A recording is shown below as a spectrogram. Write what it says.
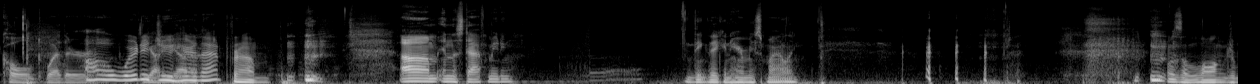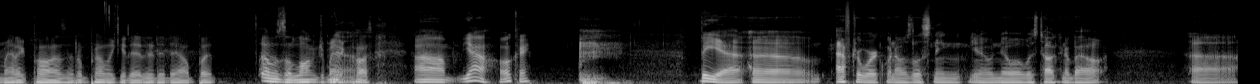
cold weather Oh, where did yada, you yada. hear that from? um in the staff meeting you think they can hear me smiling It was a long dramatic pause. It'll probably get edited out, but that was a long dramatic No. pause. Um, yeah, okay. But yeah, uh, after work when I was listening, you know, NOAA was talking about, uh,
